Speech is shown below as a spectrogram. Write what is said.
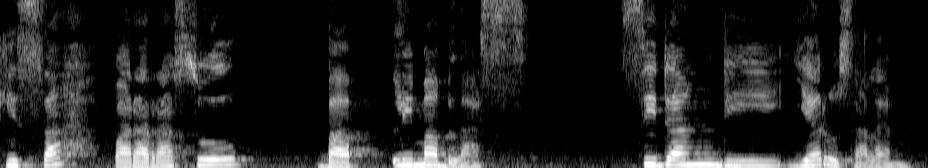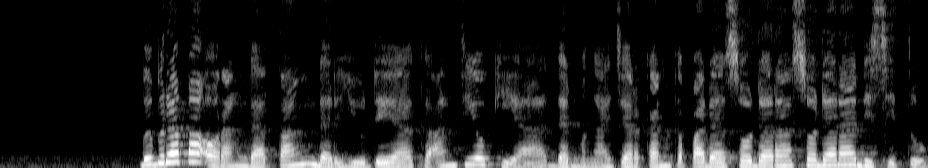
Kisah Para Rasul bab 15 Sidang di Yerusalem Beberapa orang datang dari Yudea ke Antioquia dan mengajarkan kepada saudara-saudara di situ.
